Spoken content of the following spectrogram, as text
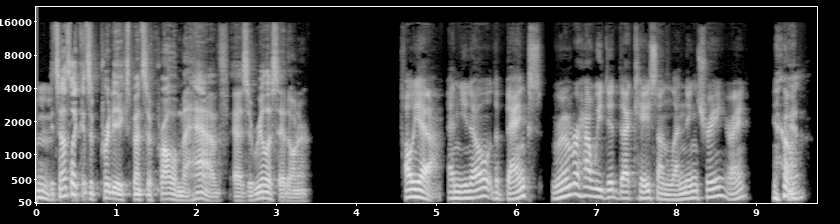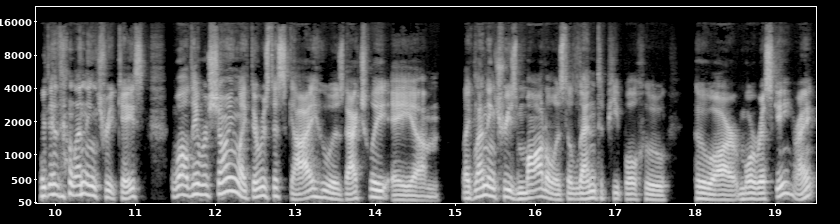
mm. it sounds like it's a pretty expensive problem to have as a real estate owner. Oh yeah, and you know the banks. Remember how we did that case on Lending Tree, right? You know, yeah. we did the Lending Tree case. Well, they were showing like there was this guy who was actually a um, like Lending Tree's model is to lend to people who who are more risky, right?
